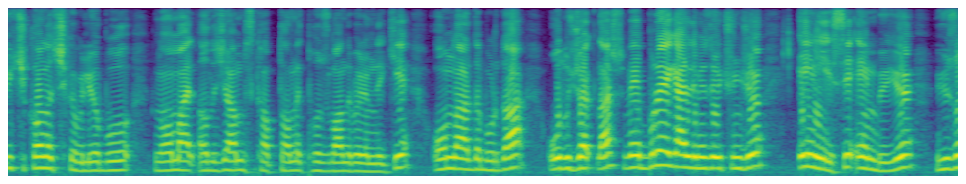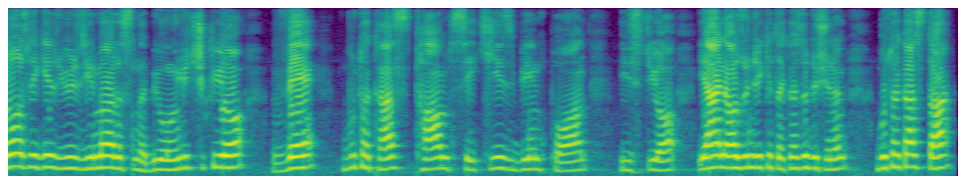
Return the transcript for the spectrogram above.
3 ikon da çıkabiliyor. Bu normal alacağımız kaptanlık poz bandı bölümündeki. Onlar da burada olacaklar. Ve buraya geldiğimizde üçüncü en iyisi en büyüğü 118-120 arasında bir oyuncu çıkıyor ve bu takas tam 8000 puan istiyor. Yani az önceki takası düşünün. Bu takasta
